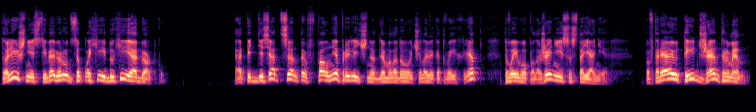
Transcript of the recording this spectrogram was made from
то лишнее с тебя берут за плохие духи и обертку а 50 центов вполне прилично для молодого человека твоих лет, твоего положения и состояния. Повторяю, ты джентльмен.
